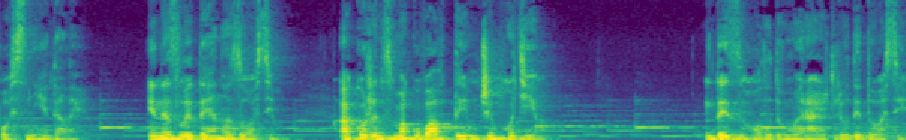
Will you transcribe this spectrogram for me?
Поснідали, і не злиденно зовсім, а кожен смакував тим, чим хотів. Десь з голоду вмирають люди досі,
